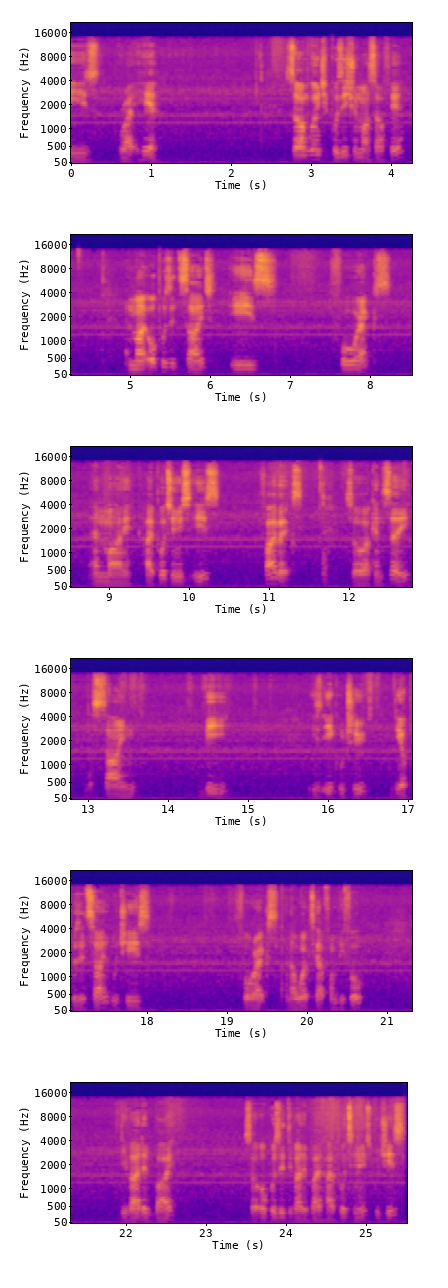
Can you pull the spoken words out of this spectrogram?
is right here. So I'm going to position myself here and my opposite side is 4x and my hypotenuse is 5x. So I can say the sine B is equal to the opposite side which is 4x and I worked out from before divided by so opposite divided by hypotenuse which is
